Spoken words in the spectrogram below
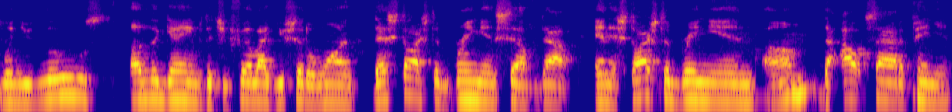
when you lose other games that you feel like you should have won, that starts to bring in self doubt and it starts to bring in um, the outside opinion.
